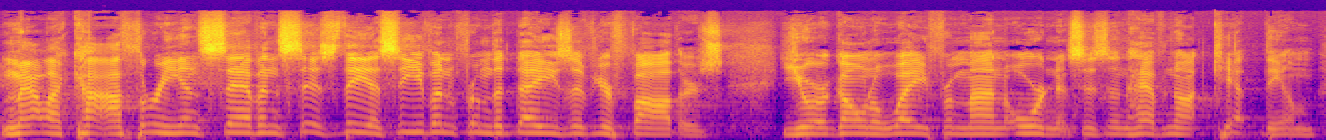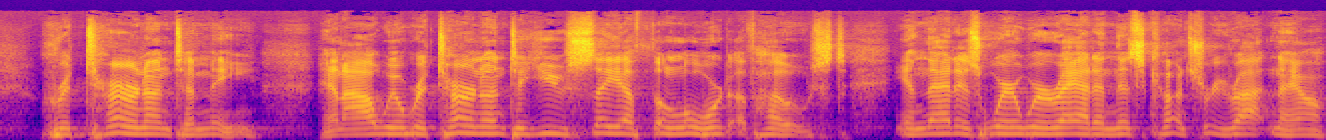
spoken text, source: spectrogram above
Malachi 3 and 7 says this Even from the days of your fathers, you are gone away from mine ordinances and have not kept them. Return unto me, and I will return unto you, saith the Lord of hosts. And that is where we're at in this country right now.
